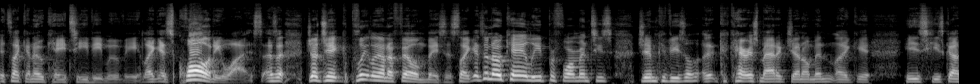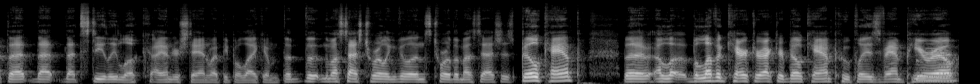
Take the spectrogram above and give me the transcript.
it's like an okay TV movie. Like it's quality wise, as a judging it completely on a film basis. Like it's an okay lead performance. He's Jim Caviezel, a charismatic gentleman. Like he's he's got that that that steely look. I understand why people like him. The the, the mustache twirling villains twirl the mustaches. Bill Camp, the uh, beloved character actor Bill Camp, who plays Vampiro. Yeah.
